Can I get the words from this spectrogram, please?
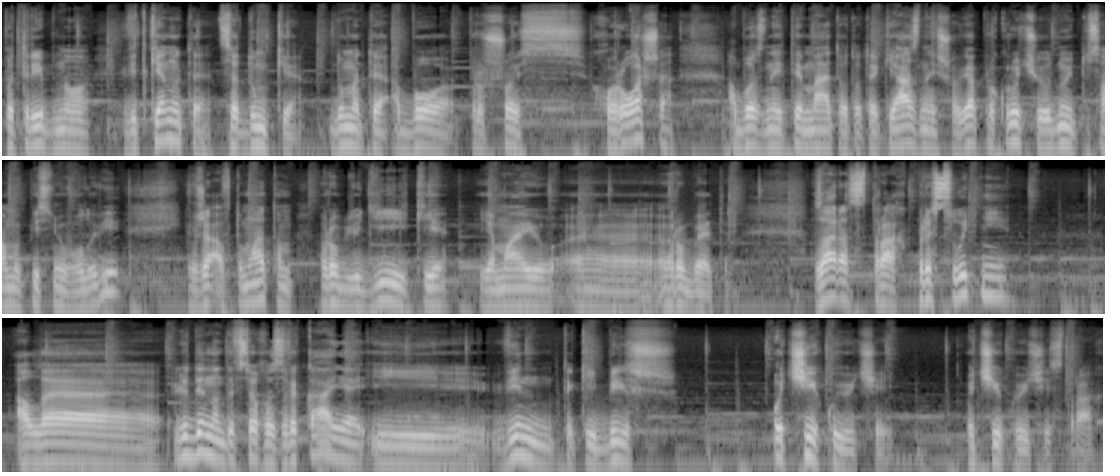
потрібно відкинути, це думки. Думати або про щось хороше, або знайти метод, от як я знайшов. Я прокручую одну і ту саму пісню в голові і вже автоматом роблю дії, які я маю е, робити. Зараз страх присутній, але людина до всього звикає, і він такий більш очікуючий, очікуючий страх.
